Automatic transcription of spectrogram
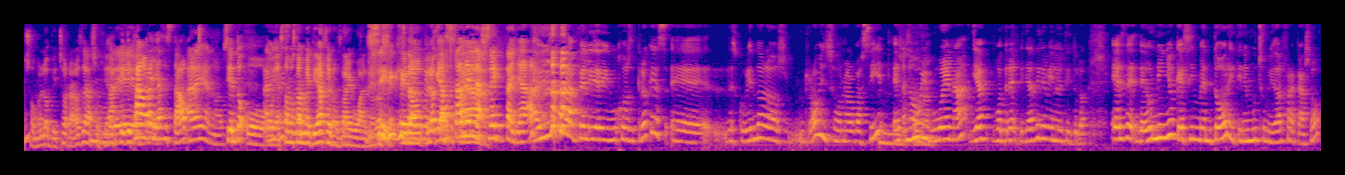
somos los bichos raros de la sociedad. Hombre. Que quizá ahora ya se está Ahora ya no. siento, o, o ¿Habéis ya estamos tan metidas que nos da igual, no Sí, sé, pero creo que ya Estamos en la secta ya. ¿Habéis visto la peli de dibujos? Creo que es eh, Descubriendo a los Robinson o algo así. es no, muy no. buena. Ya, pondré, ya diré bien el título. Es de, de un niño que es inventor y tiene mucho miedo al fracaso.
